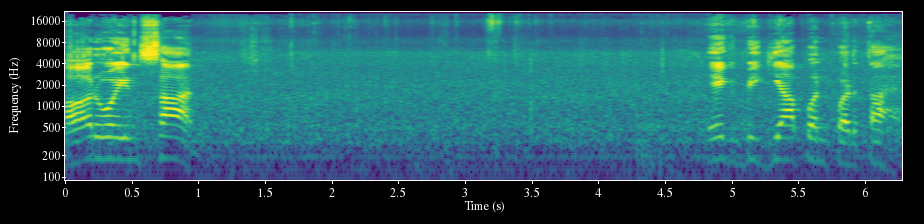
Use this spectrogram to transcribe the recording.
और वो इंसान एक विज्ञापन पढ़ता है।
